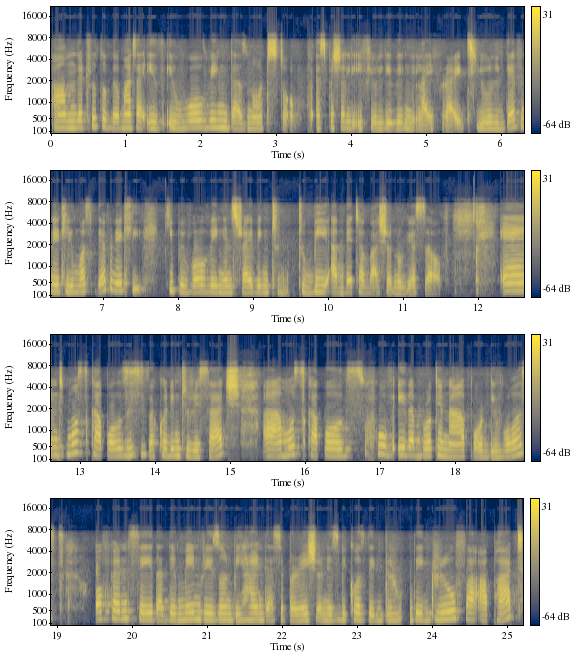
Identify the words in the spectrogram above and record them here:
Um, the truth of the matter is, evolving does not stop, especially if you're living life right. You will definitely, most definitely, keep evolving and striving to, to be a better version of yourself. And most couples, this is according to research, uh, most couples who've either broken up or divorced often say that the main reason behind their separation is because they grew, they grew far apart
